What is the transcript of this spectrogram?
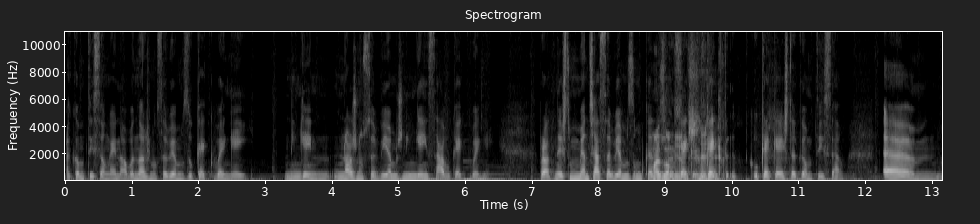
a competição é nova, nós não sabemos o que é que vem aí. Ninguém, nós não sabemos, ninguém sabe o que é que vem aí. Pronto, neste momento já sabemos um bocadinho o, que é que, o, que é que, o que é que é esta competição. Ahm,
